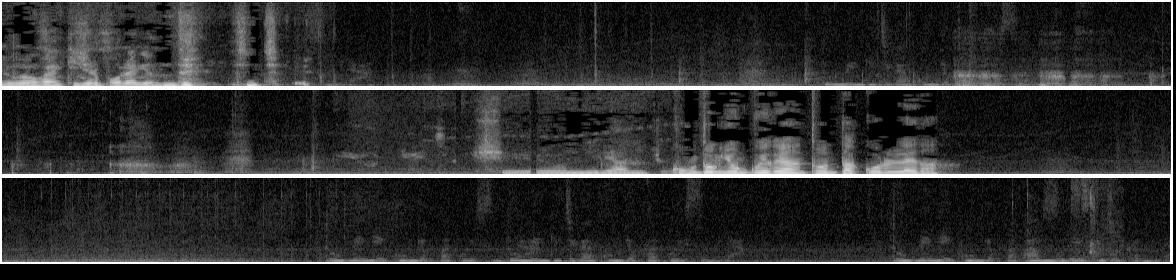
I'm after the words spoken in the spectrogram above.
이러면 그냥 기지를 버려야겠는데 진짜. 쉬운 일이 아니죠. 공동연구에 그냥 돈다 꼴을래나. 동맹이 공격받고 있습니다. 동맹 기지가 공격받고 있습니다. 동맹이 공격받고 광물이 부족합니다.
